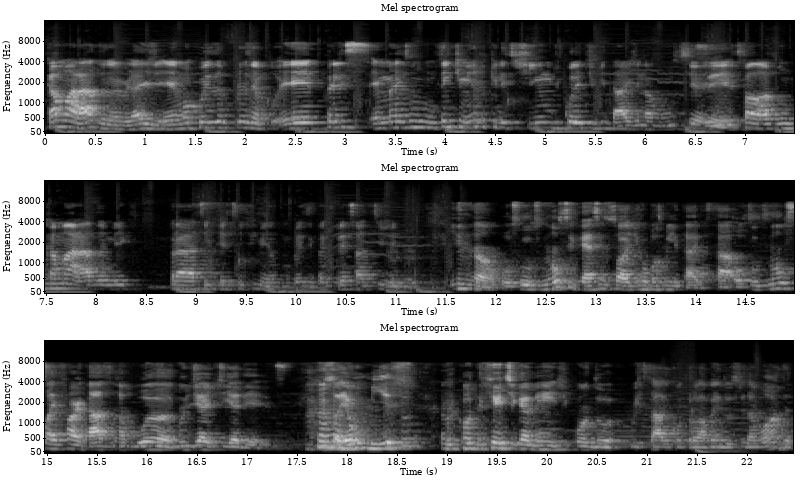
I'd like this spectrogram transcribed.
Camarada, na verdade, é uma coisa, por exemplo, é, eles, é mais um sentimento que eles tinham de coletividade na Rússia. Sim. E eles falavam camarada meio que pra sentir sentimento, uma expressar desse jeito. E não, os russos não se vestem só de roupas militares, tá? Os russos não saem fardados na rua no dia a dia deles. Isso aí é um mito, por conta que antigamente, quando o Estado controlava a indústria da moda,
